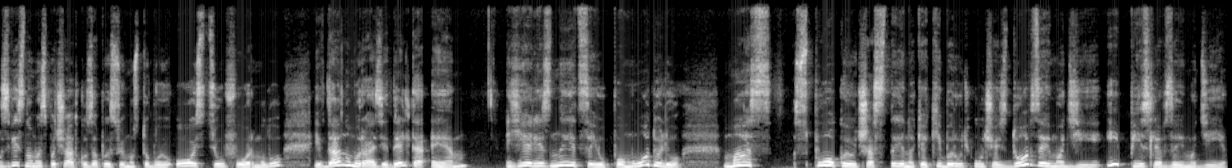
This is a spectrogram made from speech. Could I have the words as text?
Звісно, ми спочатку записуємо з тобою ось цю формулу, і в даному разі дельта М є різницею по модулю мас спокою частинок, які беруть участь до взаємодії і після взаємодії.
